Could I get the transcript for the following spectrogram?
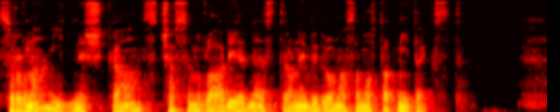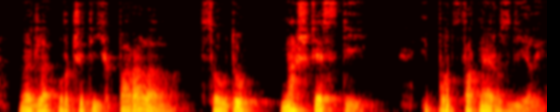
Srovnání dneška s časem vlády jedné strany by bylo na samostatný text. Vedle určitých paralel jsou tu naštěstí i podstatné rozdíly.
